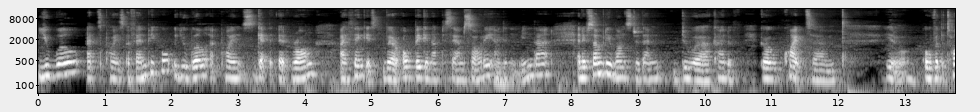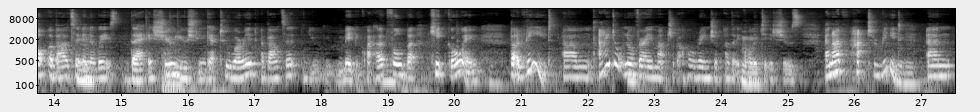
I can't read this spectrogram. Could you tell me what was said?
You will at points offend people. You will at points get it wrong. I think it's we're all big enough to say I'm sorry. I didn't mean that. And if somebody wants to then do a kind of go quite. Um, you know, over the top about it in a mm. way it's their issue. You shouldn't get too worried about it. You may be quite mm. hurtful, but keep going. Mm. But read. Um, I don't know very much about a whole range of other equality issues, and I've had to read mm-hmm. and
